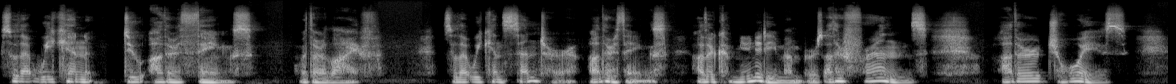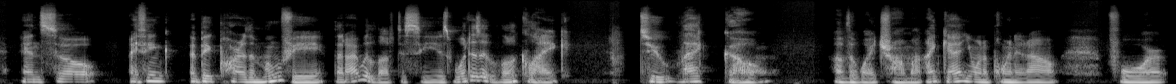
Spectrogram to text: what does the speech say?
so that we can do other things with our life, so that we can center other things, other community members, other friends, other joys. And so I think a big part of the movie that I would love to see is what does it look like to let go of the white trauma? I get you want to point it out for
